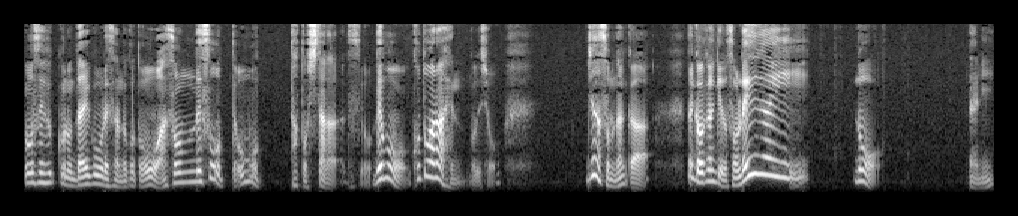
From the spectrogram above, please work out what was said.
王政復興の大号令さんのことを遊んでそうって思ったとしたらですよ。でも、断らへんのでしょ。じゃあそのなんか、なんかわかんけど、その恋愛の、何？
